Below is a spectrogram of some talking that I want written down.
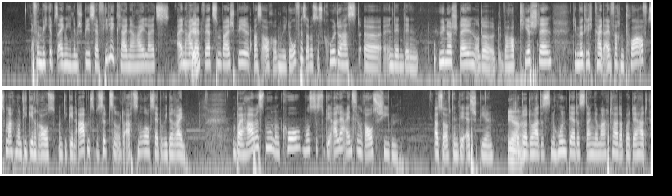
für mich gibt es eigentlich in dem Spiel sehr viele kleine Highlights. Ein Okay. Highlight wäre zum Beispiel, was auch irgendwie doof ist, aber es ist cool, du hast äh, in den, den Hühnerstellen oder überhaupt Tierstellen die Möglichkeit, einfach ein Tor aufzumachen und die gehen raus. Und die gehen abends um 17 oder 18 Uhr auch selber wieder rein. Und bei Harvest Moon und Co. musstest du die alle einzeln rausschieben. Also auf den DS-Spielen. Ja. Oder du hattest einen Hund, der das dann gemacht hat, aber der hat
